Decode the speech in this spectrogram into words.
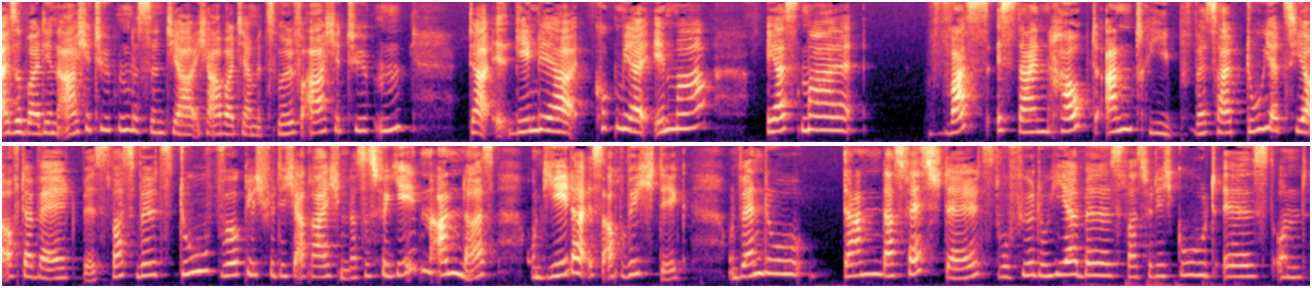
also bei den Archetypen, das sind ja, ich arbeite ja mit zwölf Archetypen, da gehen wir, gucken wir immer erstmal, was ist dein Hauptantrieb, weshalb du jetzt hier auf der Welt bist? Was willst du wirklich für dich erreichen? Das ist für jeden anders und jeder ist auch wichtig. Und wenn du dann das feststellst, wofür du hier bist, was für dich gut ist und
